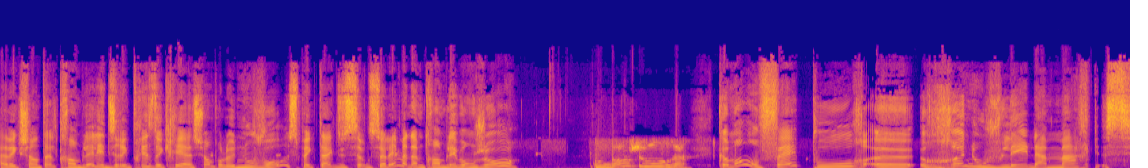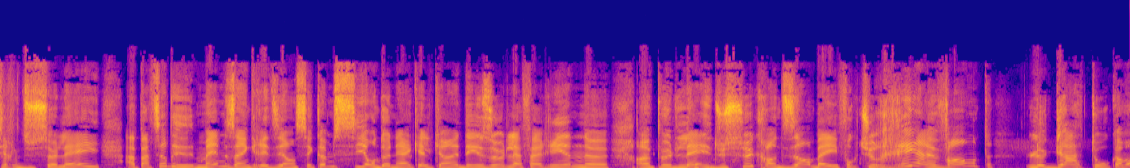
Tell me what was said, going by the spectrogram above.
avec Chantal Tremblay, les directrices de création pour le nouveau spectacle du Cirque du Soleil. Madame Tremblay, bonjour. Bonjour. Comment on fait pour euh, renouveler la marque Cirque du Soleil à partir des mêmes ingrédients? C'est comme si on donnait à quelqu'un des œufs, de la farine, euh, un peu de lait et du sucre en disant ben il faut que tu réinventes le gâteau. Comment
